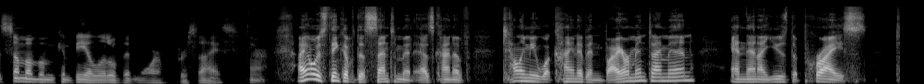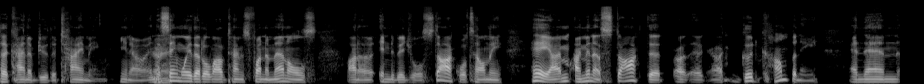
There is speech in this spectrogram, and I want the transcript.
some of them can be a little bit more precise. Yeah. I always think of the sentiment as kind of telling me what kind of environment I'm in, and then I use the price to kind of do the timing, you know, in right. the same way that a lot of times fundamentals on an individual stock will tell me, hey, I'm, I'm in a stock that uh, a, a good company. And then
